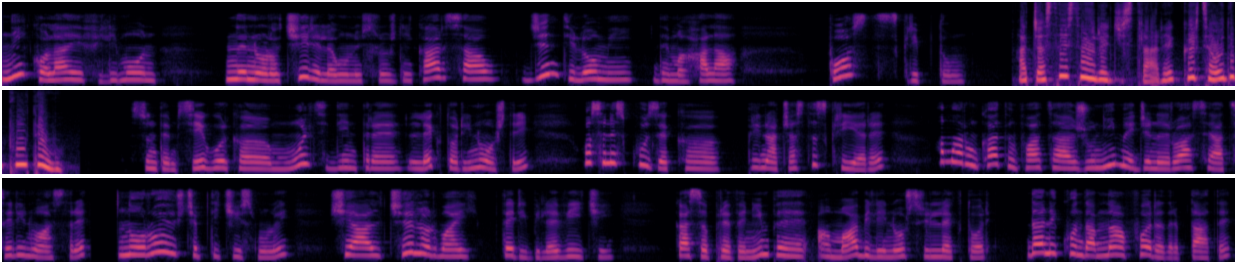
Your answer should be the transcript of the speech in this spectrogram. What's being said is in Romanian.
Nicolae Filimon, nenorocirile unui slujnicar sau gentilomii de mahala. Post scriptum. Aceasta este o înregistrare Cărțiaude.eu. Suntem siguri că mulți dintre lectorii noștri o să ne scuze că, prin această scriere, am aruncat în fața junimei generoase a țării noastre noroiul scepticismului și al celor mai teribile vicii, ca să prevenim pe amabilii noștri lectori de a ne condamna fără dreptate,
